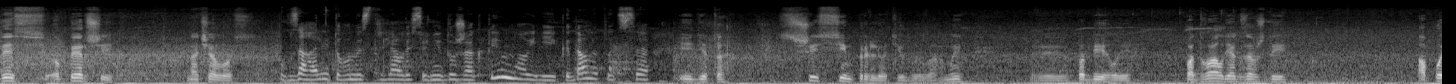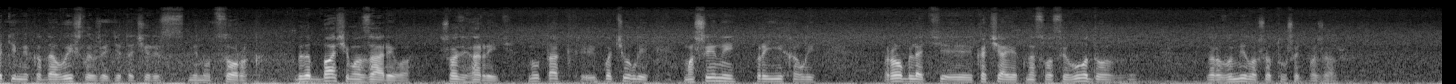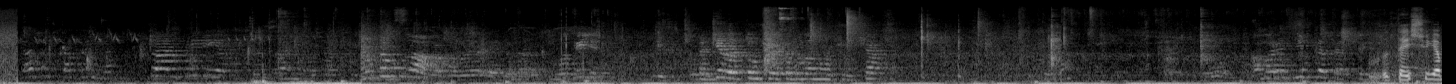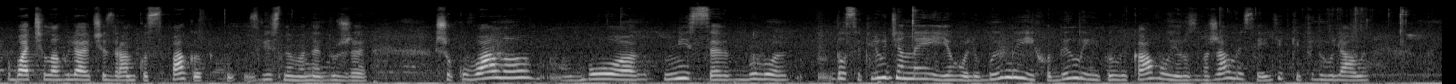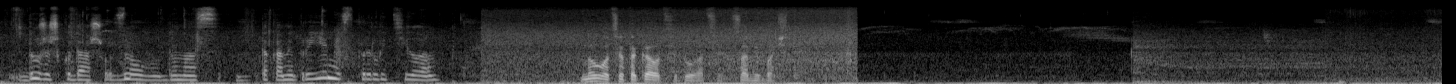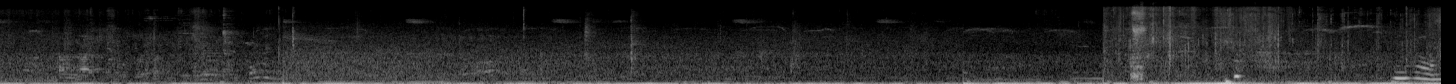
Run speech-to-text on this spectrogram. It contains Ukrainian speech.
Десь о першій почалось. Взагалі-то вони стріляли сьогодні дуже активно і кидали тут все. І десь 6-7 прильотів було. Ми е, побігли в підвал, як завжди. А потім, коли вийшли вже десь через минут 40, бачимо зарево, щось горить. Ну так, почули, машини приїхали, роблять, е, качають насоси воду. Зрозуміло, що тушать пожар. Дело в том, что это было ночью. Сейчас Те, що я побачила гуляючи зранку з собакою, звісно, мене дуже шокувало, бо місце було досить людяне, і його любили, і ходили, і пили каву, і розважалися, і дітки тут гуляли. Дуже шкода, що знову до нас така неприємність прилетіла. Ну, оце така от ситуація, самі бачите. Ну,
